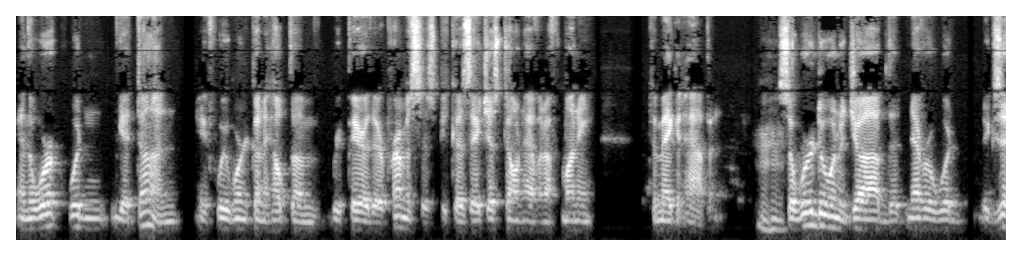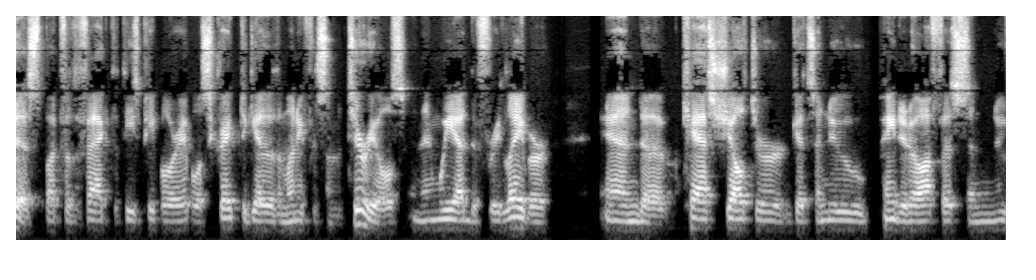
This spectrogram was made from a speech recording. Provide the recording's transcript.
And the work wouldn't get done if we weren't going to help them repair their premises because they just don't have enough money to make it happen. Mm-hmm. So we're doing a job that never would exist, but for the fact that these people are able to scrape together the money for some materials, and then we add the free labor and uh, CASS Shelter gets a new painted office and new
